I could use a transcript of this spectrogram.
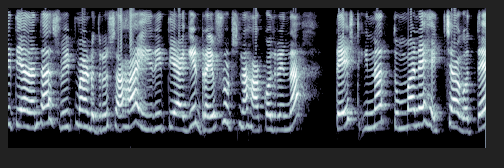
ರೀತಿಯಾದಂಥ ಸ್ವೀಟ್ ಮಾಡಿದ್ರೂ ಸಹ ಈ ರೀತಿಯಾಗಿ ಡ್ರೈ ಫ್ರೂಟ್ಸ್ನ ಹಾಕೋದ್ರಿಂದ ಟೇಸ್ಟ್ ಇನ್ನೂ ತುಂಬಾ ಹೆಚ್ಚಾಗುತ್ತೆ.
